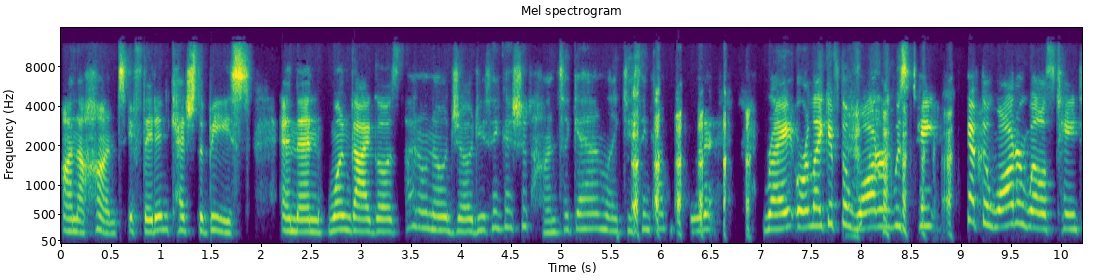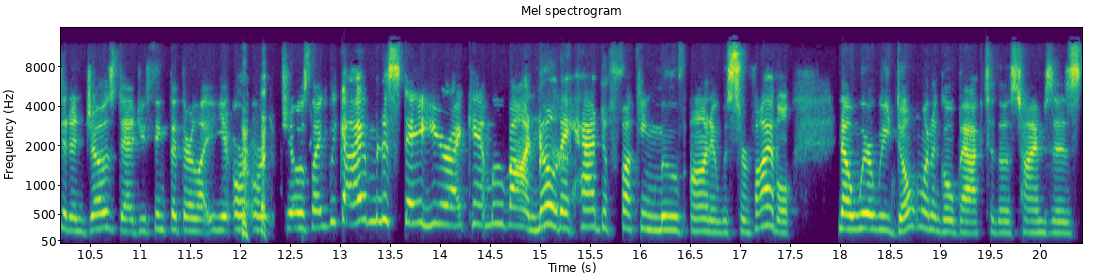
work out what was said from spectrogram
on a hunt if they didn't catch the beast and then one guy goes, I don't know, Joe, do you think I should hunt again? Like, do you think I'm good at right? Or like if the water was tainted, if the water well is tainted and Joe's dead, you think that they're like, or, or Joe's like, we I'm going to stay here. I can't move on. No, they had to fucking move on. It was survival. Now, where we don't want to go back to those times is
